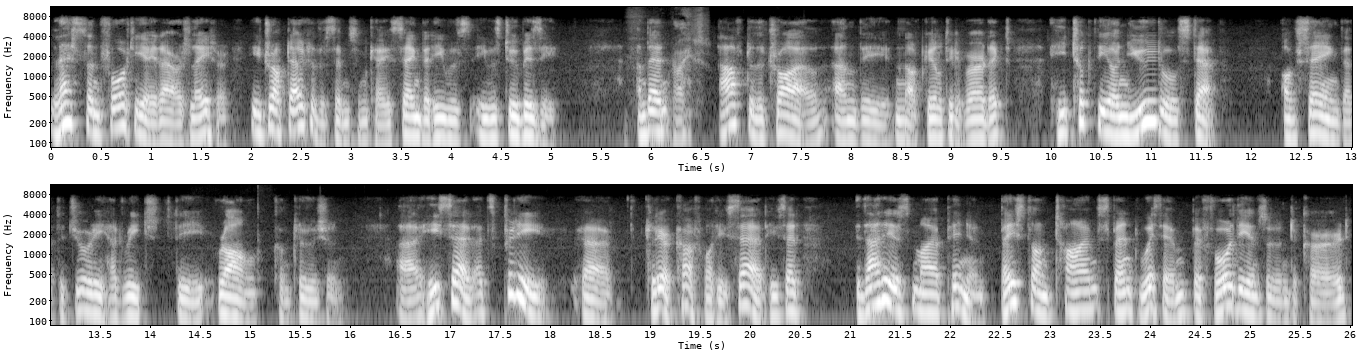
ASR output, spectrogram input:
Less than 48 hours later, he dropped out of the Simpson case, saying that he was he was too busy. And then, right. after the trial and the not guilty verdict, he took the unusual step of saying that the jury had reached the wrong conclusion. Uh, he said, it's pretty uh, clear cut what he said. He said, that is my opinion, based on time spent with him before the incident occurred,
